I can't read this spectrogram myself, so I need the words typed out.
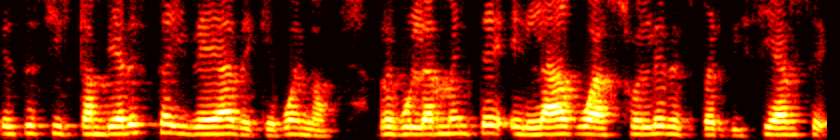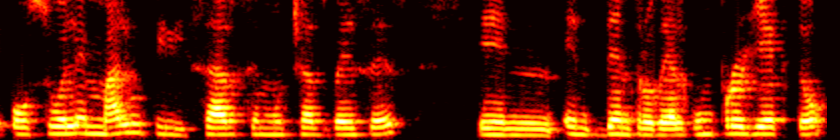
Es decir, cambiar esta idea de que, bueno, regularmente el agua suele desperdiciarse o suele mal utilizarse muchas veces en, dentro de algún proyecto.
